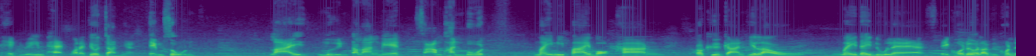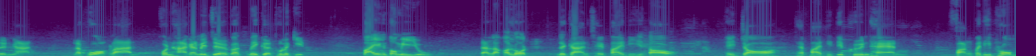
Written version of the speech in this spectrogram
เทคหรือ Impact วันที่เราจัดเนี่ยเต็มศูนย์หลายหมื่นตารางเมตร 3,000 บูธไม่มีป้ายบอกทาง ก็คือการที่เราไม่ได้ดูแลสเต็กโฮเดอร์เราคือคนเดินงาน และผู้ออกร้าน คนหากันไม่เจอก็ไม่เกิดธุรกิจ ป้ายยังต้องมีอยู่ แต่เราก็ลดด้วยการใช้ป้ายดิจิตอลใช้จอแทป้ายติดที่พื้นแทน ฝังไปที่พรม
